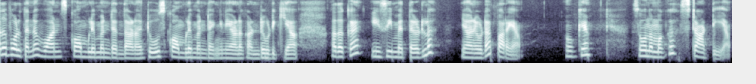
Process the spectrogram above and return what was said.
അതുപോലെ തന്നെ വൺസ് കോംപ്ലിമെന്റ് എന്താണ് ടൂസ് കോംപ്ലിമെന്റ് എങ്ങനെയാണ് കണ്ടുപിടിക്കുക. അതൊക്കെ ഈസി മെത്തേഡിൽ ഞാനിവിടെ പറയാം. ഓക്കെ സോ നമുക്ക് സ്റ്റാർട്ട് ചെയ്യാം.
